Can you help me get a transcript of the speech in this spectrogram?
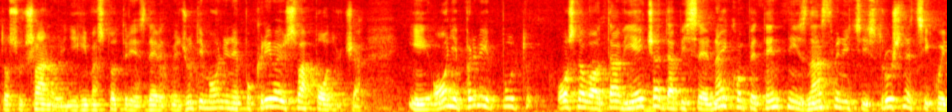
to su članovi, njih ima 139, međutim oni ne pokrivaju sva područja. I on je prvi put osnovao ta vijeća da bi se najkompetentniji znanstvenici i stručnjaci koji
